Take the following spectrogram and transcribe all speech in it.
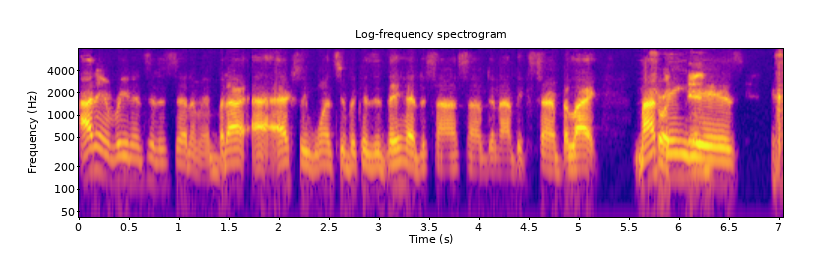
I didn't read into the settlement, but I, I actually want to because if they had to sign something, I'd be concerned. But like, my Sure thing did. is,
